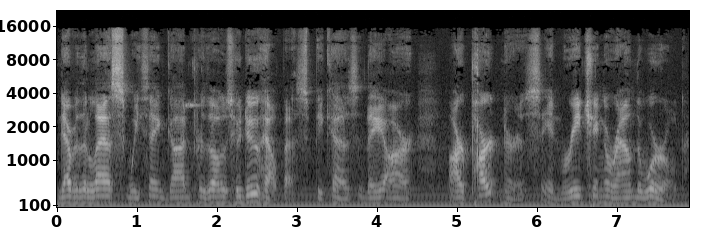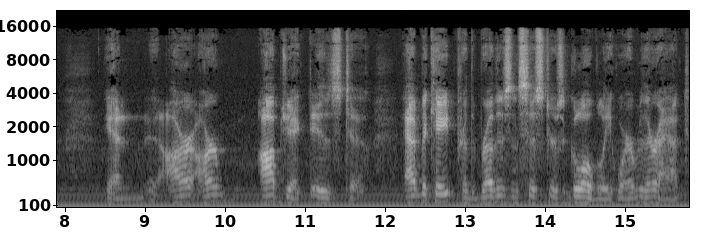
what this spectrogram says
nevertheless, we thank God for those who do help us because they are our partners in reaching around the world, and our our object is to advocate for the brothers and sisters globally, wherever they're at,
